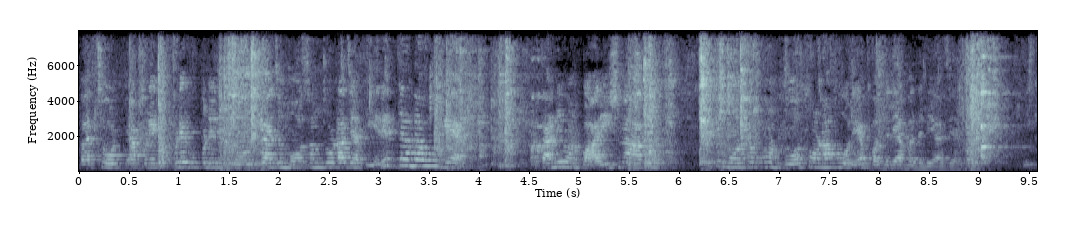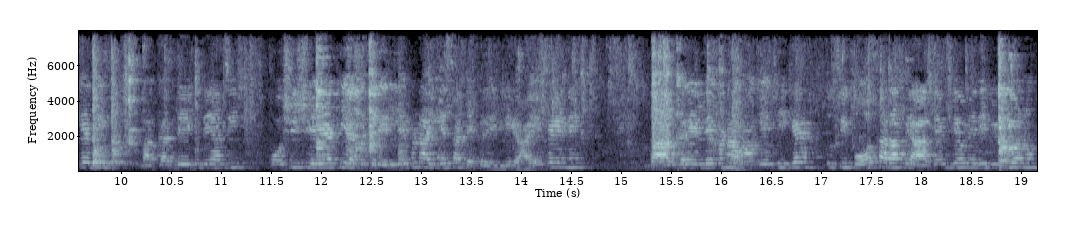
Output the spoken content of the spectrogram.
ਬਸ ਛੋਟ ਆਪਣੇ ਕੱਪੜੇ ਕੁਪੜੇ ਨਿਚੋੜ ਕੇ ਅੱਜ ਮੌਸਮ ਥੋੜਾ ਜਿਹਾ ਫੇਰ ਇਦਾਂ ਦਾ ਹੋ ਗਿਆ। ਪਤਾ ਨਹੀਂ ਹੁਣ ਬਾਰਿਸ਼ ਨਾ ਆਵੇ ਤੇ ਮੌਸਮ ਹੁਣ ਬਹੁਤ ਸੋਹਣਾ ਹੋ ਰਿਹਾ, ਬਦਲਿਆ ਬਦਲਿਆ ਜਿਹਾ। ਠੀਕ ਹੈ ਜੀ? ਬਾਕੀ ਦੇਖਦੇ ਹਾਂ ਜੀ। ਕੋਸ਼ਿਸ਼ ਇਹ ਹੈ ਕਿ ਅੱਜ ਕਰੇਲੇ ਬਣਾਈਏ, ਸਾਡੇ ਕਰੇਲੇ ਆਏ ਪਏ ਨੇ। ਦਾਲ ਕਰੇਲੇ ਬਣਾਵਾਂਗੇ, ਠੀਕ ਹੈ? ਤੁਸੀਂ ਬਹੁਤ ਸਾਰਾ ਪਿਆਰ ਦਿੰਦੇ ਹੋ ਮੇਰੀ ਵੀਡੀਓ ਨੂੰ।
